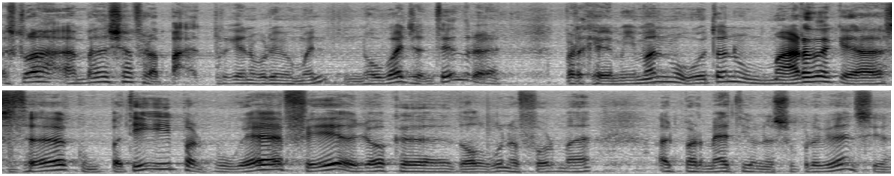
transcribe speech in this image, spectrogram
Esclar, em va deixar frapat, perquè en un moment no ho vaig entendre, perquè a mi m'han mogut en un mar de que has de competir per poder fer allò que d'alguna forma et permeti una supervivència.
